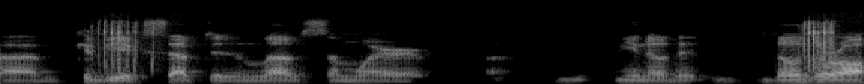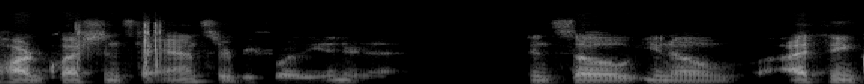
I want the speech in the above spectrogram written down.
um, could be accepted and loved somewhere? You know, that those are all hard questions to answer before the internet. And so, you know, I think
